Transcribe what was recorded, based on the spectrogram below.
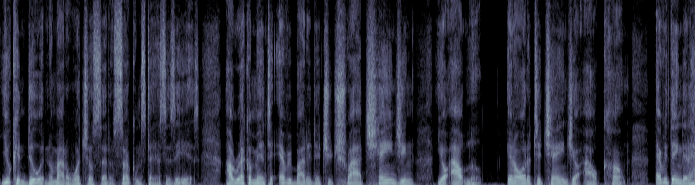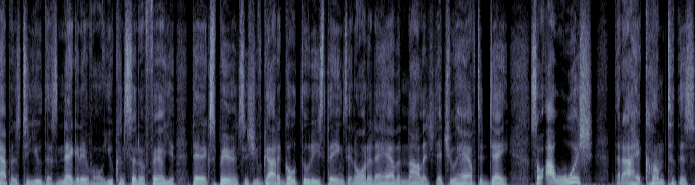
You can do it no matter what your set of circumstances is. I recommend to everybody that you try changing your outlook in order to change your outcome everything that happens to you that's negative or you consider a failure, they're experiences. You've got to go through these things in order to have the knowledge that you have today. So I wish that I had come to this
